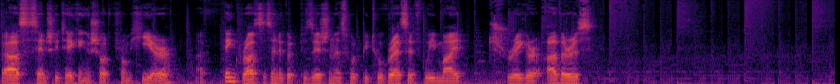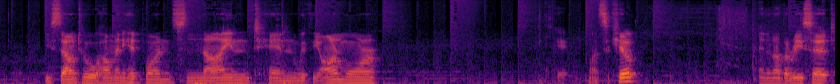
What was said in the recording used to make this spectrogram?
Bas essentially taking a shot from here. I think Russ is in a good position. This would be too aggressive. We might trigger others. He's down to how many hit points? 9, 10 with the armor. Okay, that's a kill. And another reset.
